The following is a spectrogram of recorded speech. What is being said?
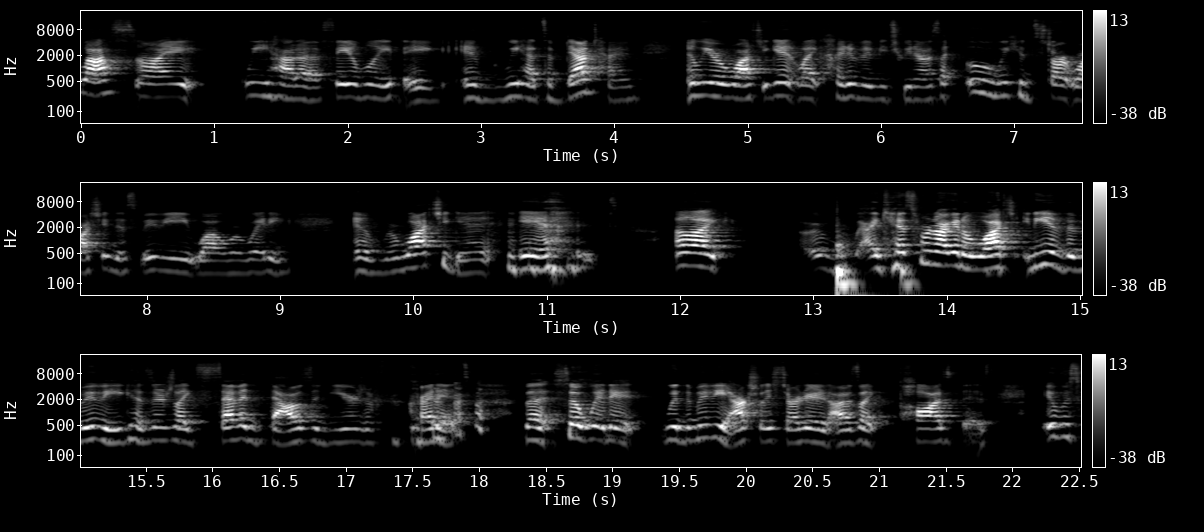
last night we had a family thing and we had some downtime and we were watching it like kind of in between. I was like, "Ooh, we can start watching this movie while we're waiting." And we're watching it and I'm like "Uh, I guess we're not going to watch any of the movie because there's like 7,000 years of credits. but so when it when the movie actually started, I was like, "Pause this." It was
